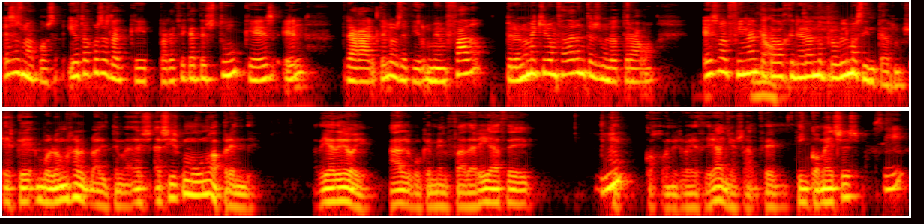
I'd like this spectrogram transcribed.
Esa es una cosa. Y otra cosa es la que parece que haces tú, que es el tragártelo, es decir, me enfado, pero no me quiero enfadar, entonces me lo trago. Eso al final te acaba generando problemas internos. Es que volvemos al, al tema. Es- así es como uno aprende. A día de hoy, algo que me enfadaría hace, ¿qué cojones voy a decir años? Hace cinco meses, ¿Sí?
